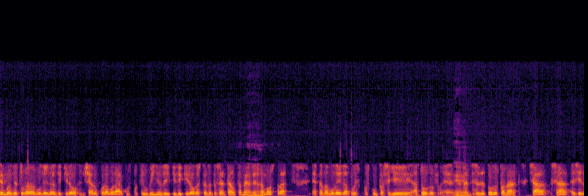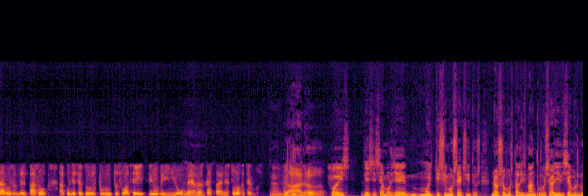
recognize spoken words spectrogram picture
temos de todas as bodegas de Quiroga que xaron colaborar, pois, para que o viño de, de Quiroga este representado tamén ah. nesta mostra, e cada bodega, pois, pois cúmpaselle a todos, eh, eh. a todos, para dar, xa, xa, xe damos de paso a coñecer todos os produtos, o aceite, o viño, o mel, as castañas, todo o que temos. Ah. Claro, pois... Pues Desexámoslle moitísimos éxitos. Nós somos talismán, como xa lle dixemos na,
